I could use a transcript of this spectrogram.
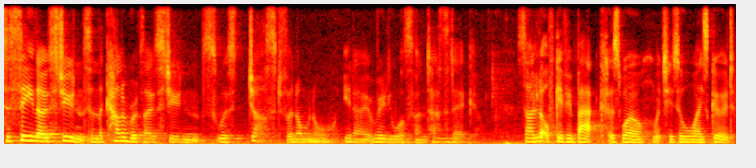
to see those students and the calibre of those students was just phenomenal. You know, it really was fantastic. So a lot of giving back as well, which is always good.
